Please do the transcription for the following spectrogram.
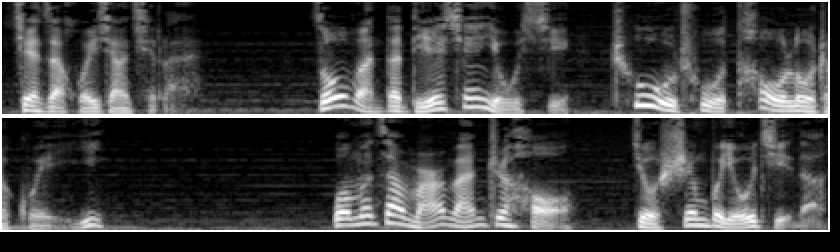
现在回想起来，昨晚的碟仙游戏处处透露着诡异。我们在玩完之后，就身不由己的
